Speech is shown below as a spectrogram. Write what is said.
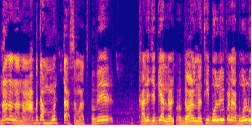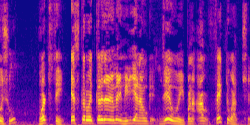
નાના નાના, આ બધા મોટા સમાજ. હવે ખાલી જગ્યા ગાળ નથી બોલવી, પણ આ બોલું છું. વટથી કેસ કરવો કરી દે અમારી મીડિયા આવું કે જે હોય, પણ આ ફેક્ટ વાત છે.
